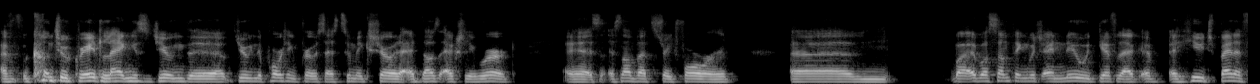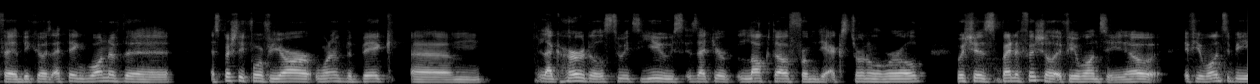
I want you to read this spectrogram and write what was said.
I've gone to great lengths during the during the porting process to make sure that it does actually work. It's, it's not that straightforward. Um, but it was something which I knew would give like a, a huge benefit because I think one of the especially for VR, one of the big um, like hurdles to its use is that you're locked off from the external world which is beneficial if you want to you know? If you want to be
